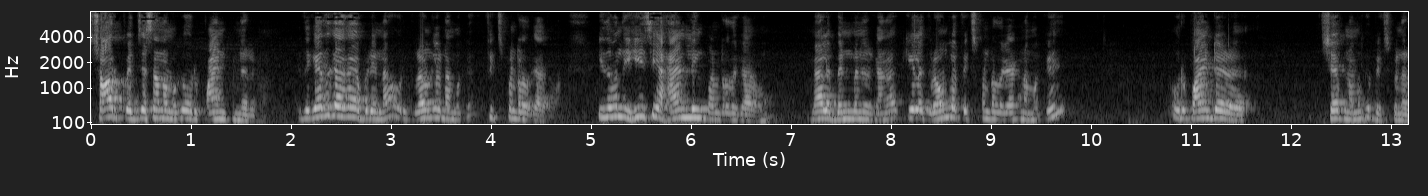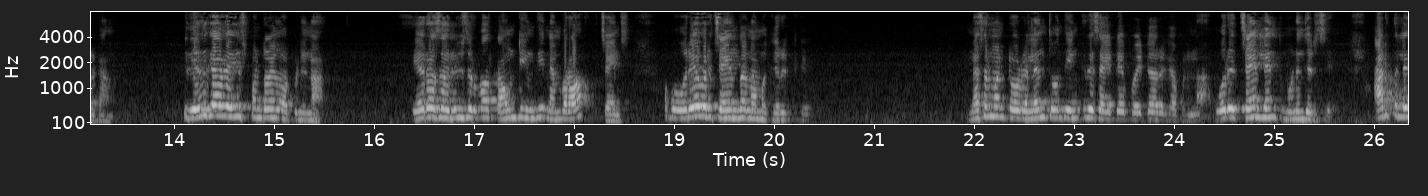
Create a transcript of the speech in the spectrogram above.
ஷார்ப் எட்ஜஸாக நமக்கு ஒரு பாயிண்ட் பண்ணியிருக்காங்க இதுக்கு எதுக்காக அப்படின்னா ஒரு கிரவுண்டில் நமக்கு ஃபிக்ஸ் பண்ணுறதுக்காகவும் இது வந்து ஈஸியாக ஹேண்ட்லிங் பண்ணுறதுக்காகவும் மேலே பெண்ட் பண்ணியிருக்காங்க கீழே கிரவுண்டில் ஃபிக்ஸ் பண்ணுறதுக்காக நமக்கு ஒரு பாயிண்ட் ஷேப் நமக்கு ஃபிக்ஸ் பண்ணியிருக்காங்க இது எதுக்காக யூஸ் பண்ணுறாங்க அப்படின்னா arrows are use for counting the number of chains அப்போ ஒரே ஒரு செயின் தான் நமக்கு இருக்குது மெஷர்மெண்ட்டோட லென்த் வந்து இன்க்ரீஸ் ஆகிட்டே போயிட்டே இருக்கு அப்படின்னா ஒரு செயின் லென்த் முடிஞ்சிருச்சு. அடுத்த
